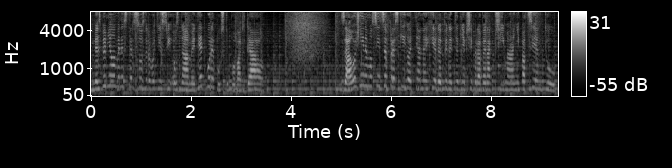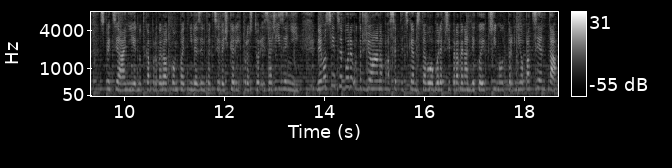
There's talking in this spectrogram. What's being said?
Dnes by mělo ministerstvo zdravotnictví oznámit, jak bude postupovat dál. Záložní nemocnice v Pražských Letňanech je definitivně připravena k přijímání pacientů. Speciální jednotka provedla kompletní dezinfekci veškerých prostor i zařízení. Nemocnice bude udržována v aseptickém stavu a bude připravena kdykoliv přijmout prvního pacienta.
